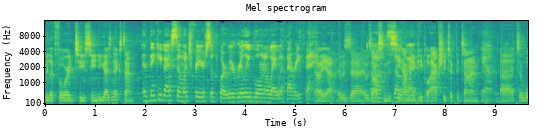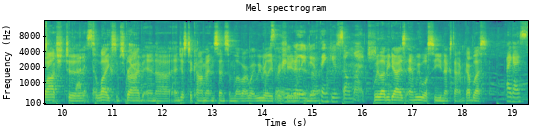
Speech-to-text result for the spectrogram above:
we look forward to seeing you guys next time. And thank you guys so much for your support. We were really blown away with everything. Oh yeah, it was uh, it was Oh, awesome to so see how many people actually took the time Yeah. uh, to watch, to so to like, good. subscribe, and uh, and just to comment and send some love our way. We really Absolutely. appreciate we really it. and, do. uh, Thank you so much. we love you guys, and we will see you next time. God bless. Bye, guys.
